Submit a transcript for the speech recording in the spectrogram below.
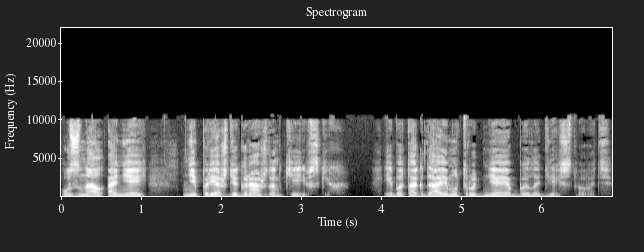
узнал о ней не прежде граждан киевских, ибо тогда ему труднее было действовать.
